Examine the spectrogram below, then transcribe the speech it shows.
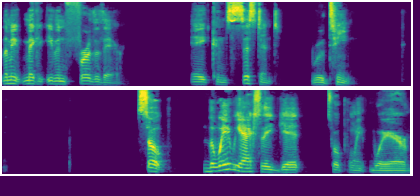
let me make it even further there a consistent routine. So, the way we actually get to a point where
